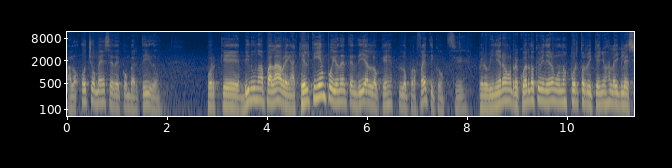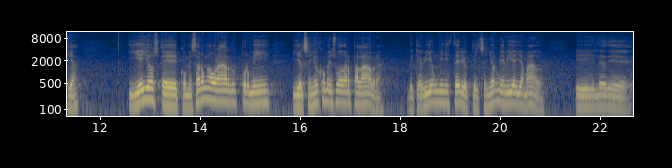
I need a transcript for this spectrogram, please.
a los ocho meses de convertido. Porque vino una palabra, en aquel tiempo yo no entendía lo que es lo profético. Sí. Pero vinieron, recuerdo que vinieron unos puertorriqueños a la iglesia y ellos eh, comenzaron a orar por mí y el Señor comenzó a dar palabra de que había un ministerio que el Señor me había llamado. Y le,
